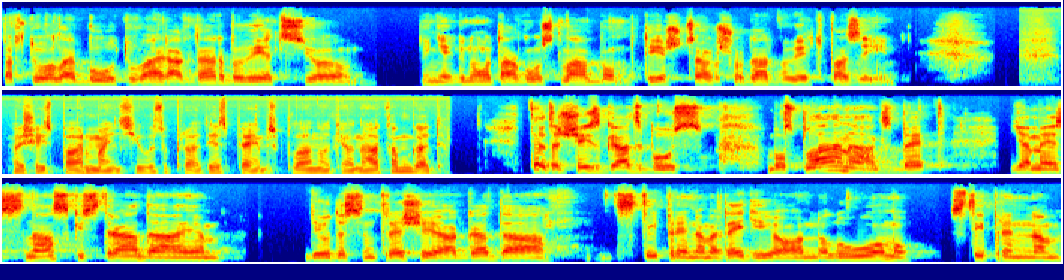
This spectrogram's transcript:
par to, lai būtu vairāk darba vietas, jo viņi no tā gūst labumu tieši caur šo darba vietu pazīmi. Vai šīs pārmaiņas, jūsuprāt, iespējams plānot jau nākamgad? Tātad šis gads būs, būs plānāks, bet uh, Ja mēs naski strādājam 23. gadā, stiprinam reģiona lomu, stiprinam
